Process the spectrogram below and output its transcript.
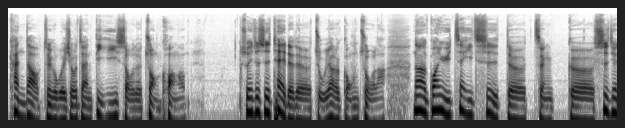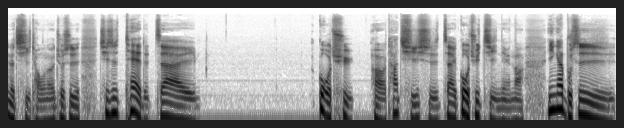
看到这个维修站第一手的状况哦，所以这是 Ted 的主要的工作啦。那关于这一次的整个事件的起头呢，就是其实 Ted 在过去，呃，他其实在过去几年呢、应该不是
